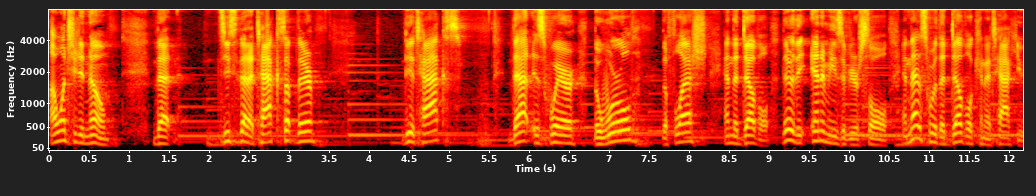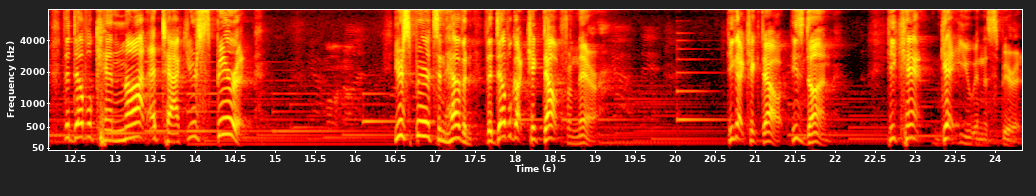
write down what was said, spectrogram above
I want you to know that, do you see that attacks up there? The attacks, that is where the world, the flesh, and the devil, they're the enemies of your soul. And that's where the devil can attack you. The devil cannot attack your spirit. Your spirit's in heaven. The devil got kicked out from there. He got kicked out. He's done. He can't get you in the spirit,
